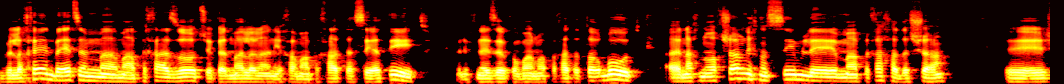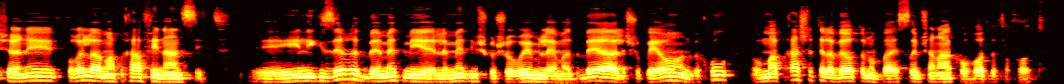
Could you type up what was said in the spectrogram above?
ולכן בעצם המהפכה הזאת שקדמה לה נניח המהפכה התעשייתית, ולפני זה כמובן מהפכת התרבות, אנחנו עכשיו נכנסים למהפכה חדשה, אה, שאני קורא לה המהפכה הפיננסית. היא נגזרת באמת מאלמנטים שקשורים למטבע, לשוקי ההון וכו', ומהפכה שתלווה אותנו ב-20 שנה הקרובות לפחות.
